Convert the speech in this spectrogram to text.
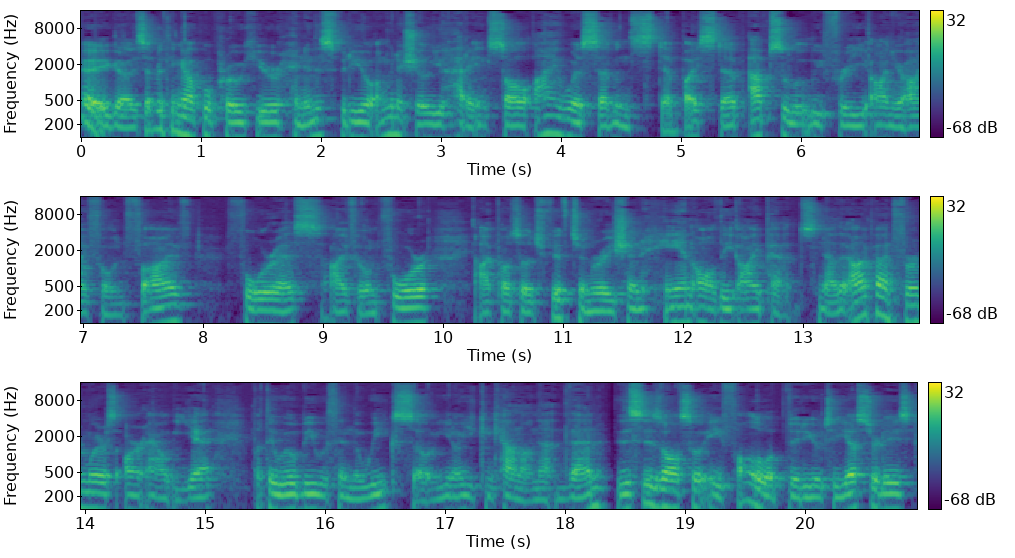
Hey guys, Everything Apple Pro here, and in this video I'm going to show you how to install iOS 7 step by step, absolutely free on your iPhone 5, 4S, iPhone 4, iPod Touch 5th generation, and all the iPads. Now, the iPad firmwares aren't out yet, but they will be within the week, so you know you can count on that then. This is also a follow-up video to yesterday's.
